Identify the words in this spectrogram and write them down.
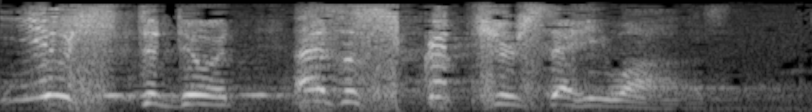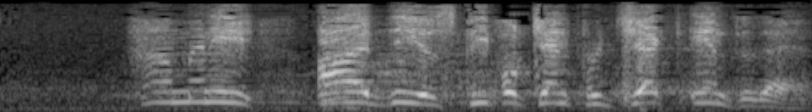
used to do it, as the Scriptures say He was? How many ideas people can project into that?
